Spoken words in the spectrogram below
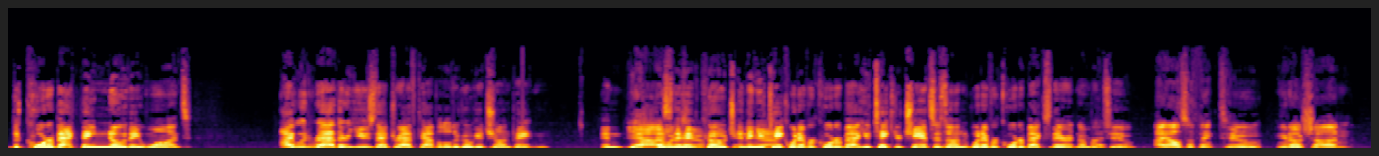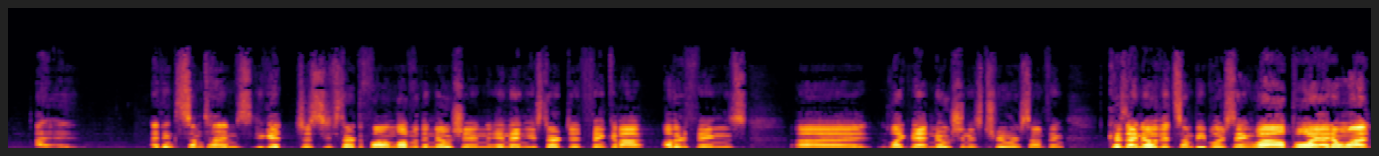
the quarterback they know they want. I would rather use that draft capital to go get Sean Payton. And Yeah, as the head too. coach, and then you take whatever quarterback you take your chances on whatever quarterback's there at number two. I also think too, you know, Sean, I I think sometimes you get just you start to fall in love with a notion, and then you start to think about other things, uh, like that notion is true or something. Because I know that some people are saying, "Well, boy, I don't want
